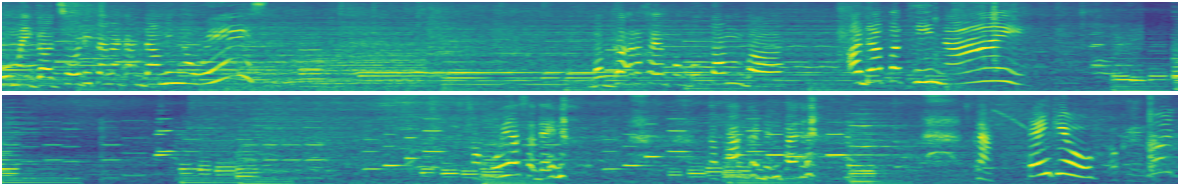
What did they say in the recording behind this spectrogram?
Oh my God, sorry talaga. Ang daming na-waste. Baga na kayong pagbutang ba? Ah, dapat hinay. Ah, kuya, sa. Kapaka din pala. na, thank you. Good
